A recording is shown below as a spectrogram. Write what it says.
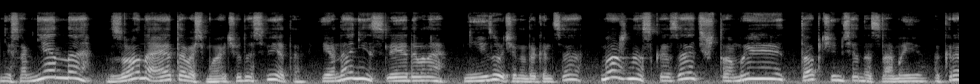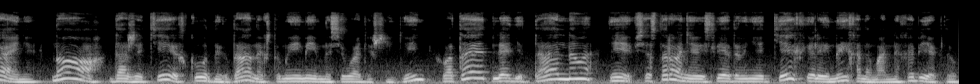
Несомненно, зона – это восьмое чудо света, и она не исследована, не изучена до конца. Можно сказать, что мы топчемся на самой окраине. Но даже тех скудных данных, что мы имеем на сегодняшний день, хватает для детального и всестороннего исследования тех или иных аномальных объектов.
